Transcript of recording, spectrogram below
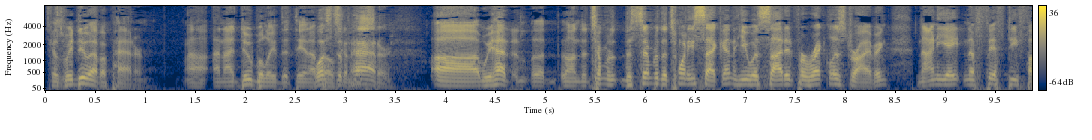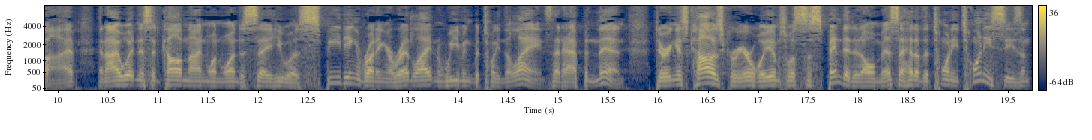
Because we do have a pattern, uh, and I do believe that the NFL. What's the pattern? Uh, we had uh, on December, December the 22nd, he was cited for reckless driving, 98 and a 55. An eyewitness had called 911 to say he was speeding, running a red light, and weaving between the lanes. That happened then. During his college career, Williams was suspended at Ole Miss ahead of the 2020 season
